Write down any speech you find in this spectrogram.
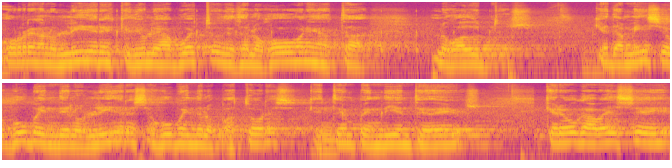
honren a los líderes que Dios les ha puesto, desde los jóvenes hasta los adultos, que también se ocupen de los líderes, se ocupen de los pastores, que estén pendientes de ellos. Creo que a veces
